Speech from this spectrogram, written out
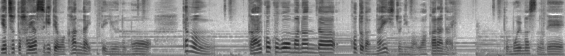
いやちょっと早すぎて分かんないっていうのも多分外国語を学んだことがない人には分からない。と思いますので、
